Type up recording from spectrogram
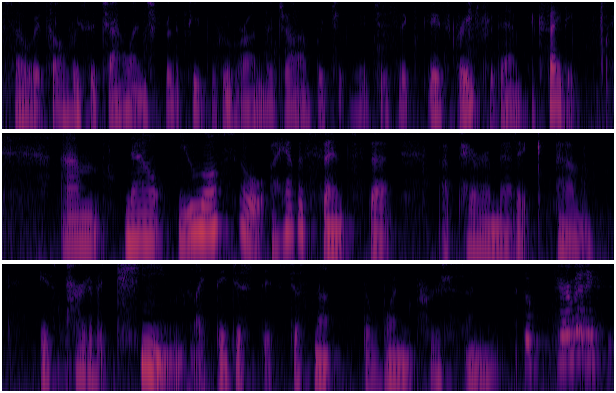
so it's always a challenge for the people who are on the job, which which is is great for them, exciting. Um, now, you also, I have a sense that a paramedic um, is part of a team. Like they just, it's just not the one person. So paramedics,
